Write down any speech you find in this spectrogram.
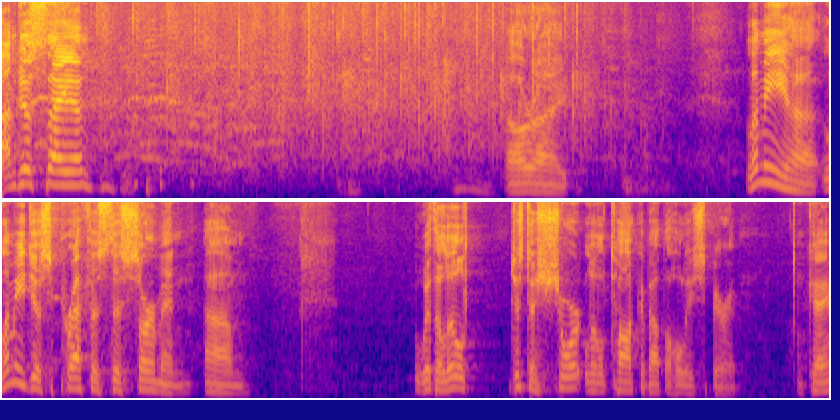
I'm just saying. All right. Let me, uh, let me just preface this sermon um, with a little, just a short little talk about the Holy Spirit, okay?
